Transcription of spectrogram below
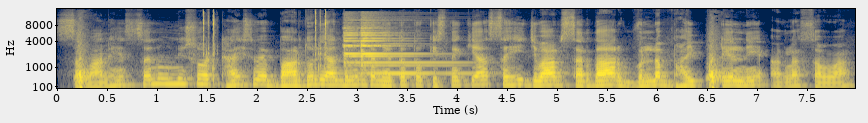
सवाल है। सन 1928 में बारदोली आंदोलन का नेतृत्व तो किसने किया? सही जवाब सरदार वल्लभ भाई पटेल ने। अगला सवाल।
